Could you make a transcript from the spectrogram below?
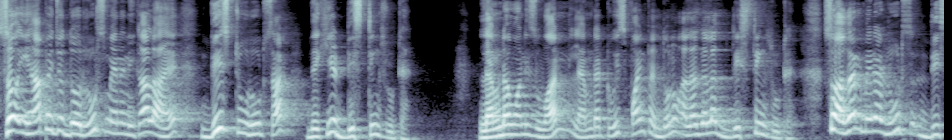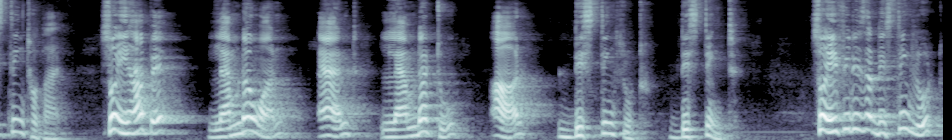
so यहाँ पे जो दो रूट्स मैंने निकाला है दिस टू रूट्स आर देखिए डिस्टिंग रूट है। Lambda one is one lambda two is point five दोनों अलग अलग डिस्टिंग रूट है। सो so, अगर मेरा रूट्स डिस्टिंक्ट होता है सो so, यहाँ पे lambda 1 and lambda 2 are distinct root distinct so if it is a distinct root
